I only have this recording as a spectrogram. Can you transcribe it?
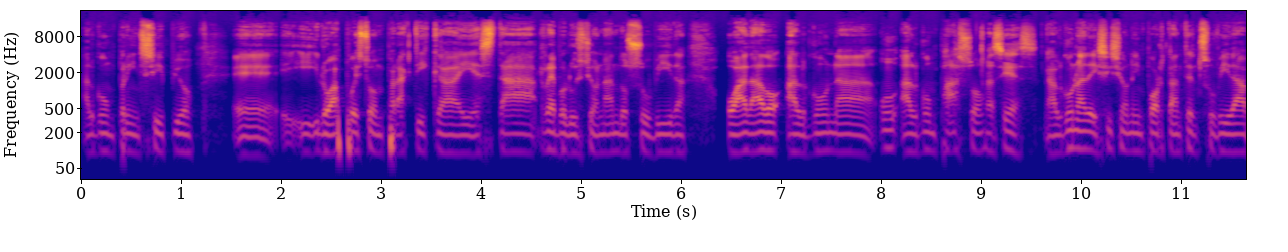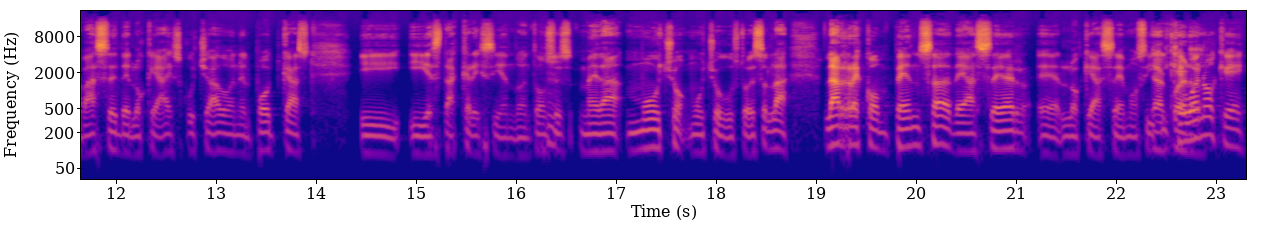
algún principio eh, y lo ha puesto en práctica y está revolucionando su vida o ha dado alguna, un, algún paso, Así es. alguna decisión importante en su vida a base de lo que ha escuchado en el podcast y, y está creciendo. Entonces mm. me da mucho, mucho gusto. Esa es la, la recompensa de hacer eh, lo que hacemos. Y, y qué bueno que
